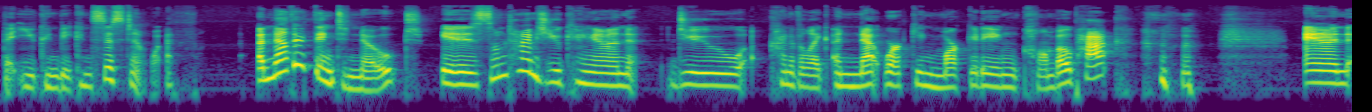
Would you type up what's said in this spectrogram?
that you can be consistent with. Another thing to note is sometimes you can do kind of like a networking marketing combo pack. and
